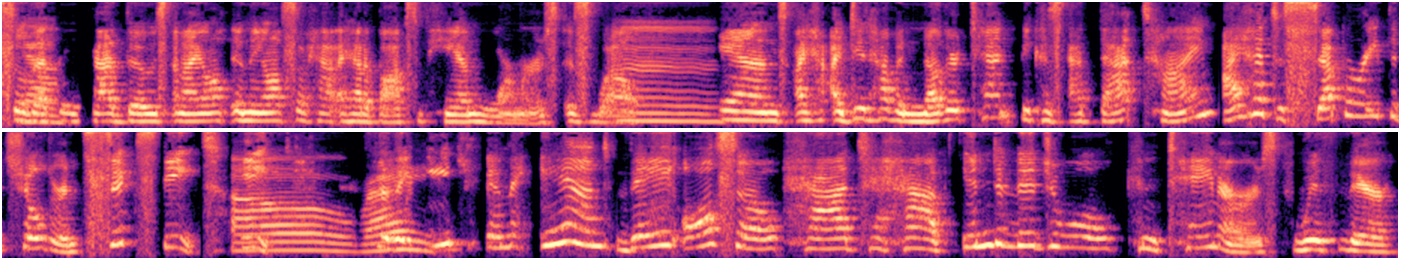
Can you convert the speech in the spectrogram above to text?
so Yeah. that they had those. And I, and they also had, I had a box of hand warmers as well. Mm. And I, I did have another tent because at that time I had to separate the children six feet each. Oh, So they each and they, and they also had to have individual containers with their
